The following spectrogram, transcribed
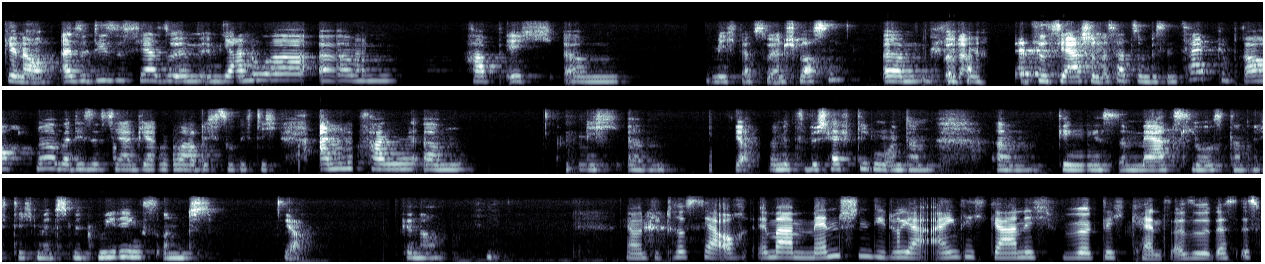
Genau, also dieses Jahr so im, im Januar ähm, habe ich ähm, mich dazu entschlossen. Ähm, oder letztes Jahr schon, es hat so ein bisschen Zeit gebraucht, ne, aber dieses Jahr im Januar habe ich so richtig angefangen, ähm, mich ähm, ja, damit zu beschäftigen. Und dann ähm, ging es im März los, dann richtig mit, mit Readings und ja, genau. Ja, und du triffst ja auch immer Menschen, die du ja eigentlich gar nicht wirklich kennst. Also das ist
